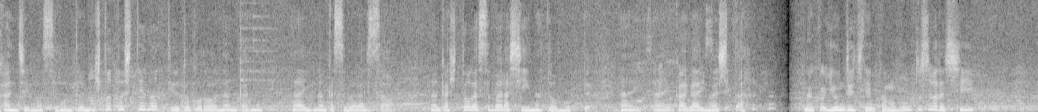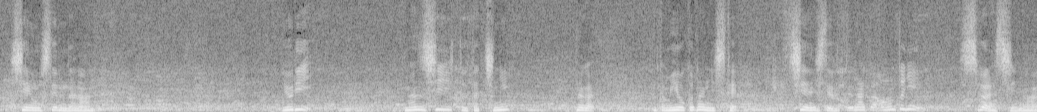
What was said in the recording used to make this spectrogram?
感じます。本当に。人としてのっていうところをなんかね。はい。なんか素晴らしさをなんか人が素晴らしいなと思って。はいはい伺いました。なんか41年間も本当素晴らしい支援をしてるんだなより貧しい人たちになんかなんか身を粉にして支援してるってなんか本当に素晴らしいな、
